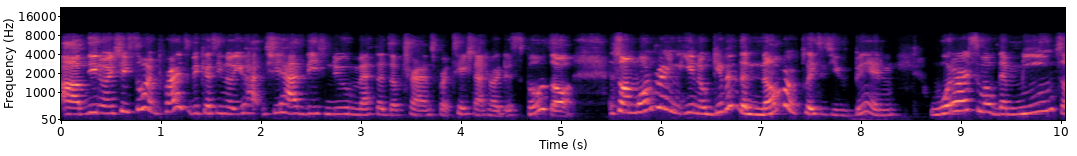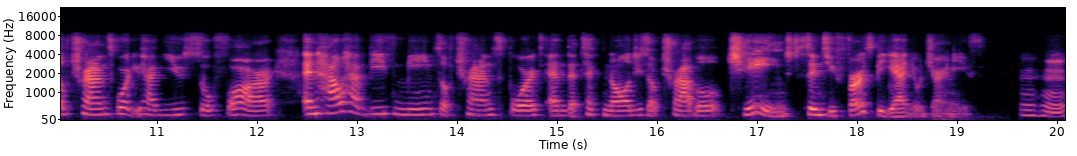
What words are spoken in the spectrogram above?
Um you know and she's so impressed because you know you ha- she has these new methods of transportation at her disposal. So i'm wondering you know given the number of places you've been what are some of the means of transport you have used so far? And how have these means of transport and the technologies of travel changed changed since you first began your journeys. Mm-hmm.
